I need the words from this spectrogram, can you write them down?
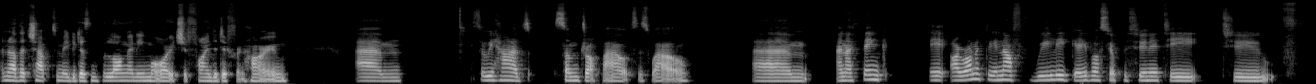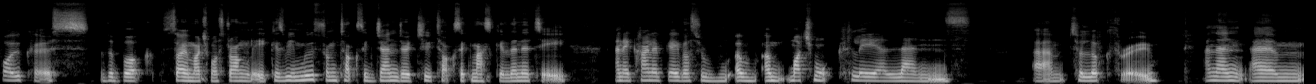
another chapter maybe doesn't belong anymore. It should find a different home. Um, so we had some dropouts as well, um, and I think it, ironically enough, really gave us the opportunity to focus the book so much more strongly because we moved from toxic gender to toxic masculinity and it kind of gave us a, a, a much more clear lens um, to look through. And then um,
